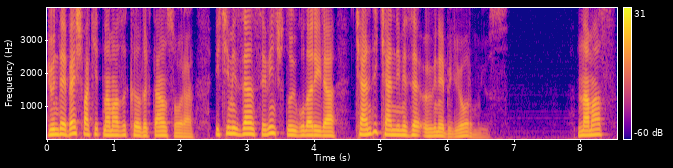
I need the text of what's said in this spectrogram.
Günde beş vakit namazı kıldıktan sonra, içimizden sevinç duygularıyla kendi kendimize övünebiliyor muyuz? Namaz,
